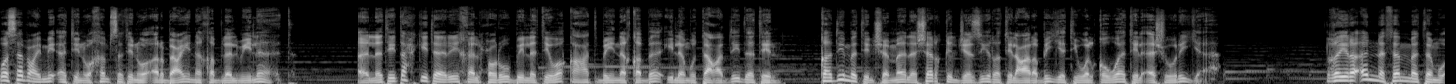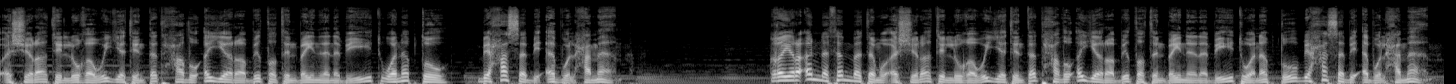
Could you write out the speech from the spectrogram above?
و745 قبل الميلاد. التي تحكي تاريخ الحروب التي وقعت بين قبائل متعددة قادمة شمال شرق الجزيرة العربية والقوات الآشورية. غير أن ثمة مؤشرات لغوية تدحض أي رابطة بين نبيت ونبط بحسب أبو الحمام. غير أن ثمة مؤشرات لغوية تدحض أي رابطة بين نبيت ونبط بحسب أبو الحمام.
